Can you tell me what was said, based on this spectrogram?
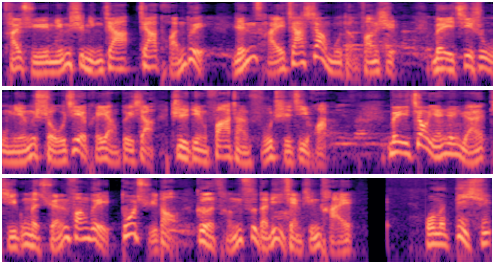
采取名师名家加团队、人才加项目等方式，为七十五名首届培养对象制定发展扶持计划，为教研人员提供了全方位、多渠道、各层次的利剑平台。我们必须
